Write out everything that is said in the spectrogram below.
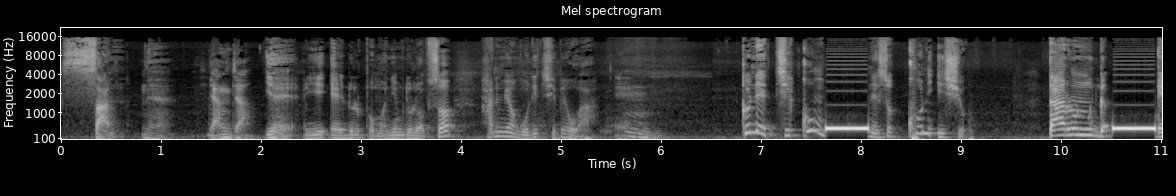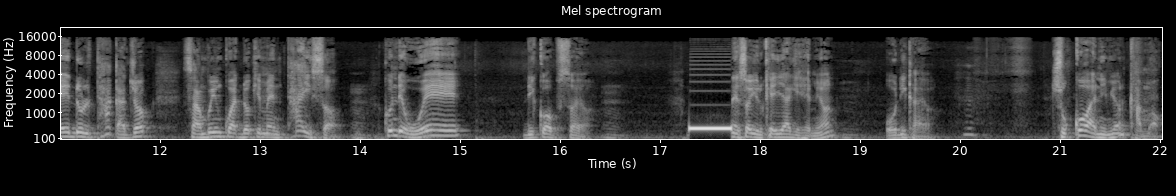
son 네. 양자. 예, 이 애들 부모님들 없어 한명 우리 집에 와. 예. 근데 지금 에서 큰 이슈. 다른 가- 애들 다 가족 산부인과 document 다 있어. 근데 왜 니거 없어요? 에서 이렇게 이야기하면 어디 가요? 죽고 아니면 감옥.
